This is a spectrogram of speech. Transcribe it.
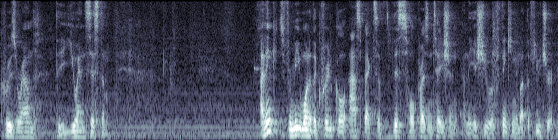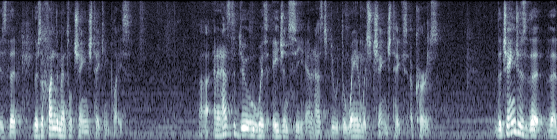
cruise around the UN system. I think for me, one of the critical aspects of this whole presentation and the issue of thinking about the future is that there's a fundamental change taking place. Uh, and it has to do with agency and it has to do with the way in which change takes occurs. The changes that, that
